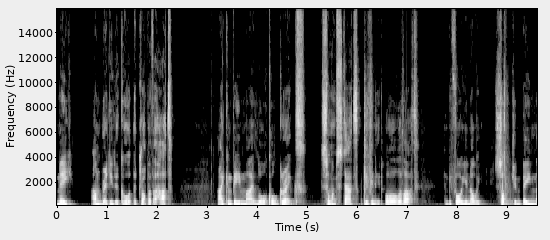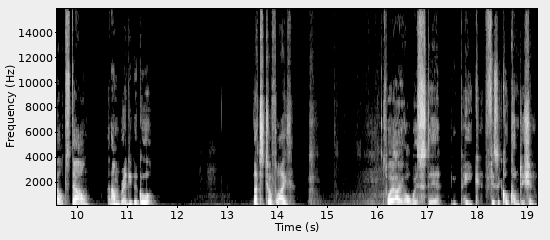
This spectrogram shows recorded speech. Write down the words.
Me, I'm ready to go at the drop of a hat. I can be in my local Greggs. Someone starts giving it all of that, and before you know it, suction beam melts down, and I'm ready to go. That's a tough life. That's why I always stay in peak physical condition.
